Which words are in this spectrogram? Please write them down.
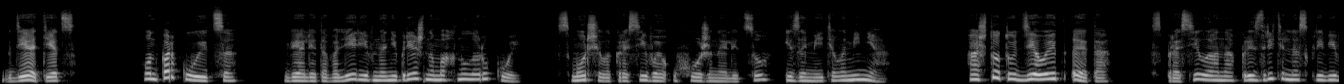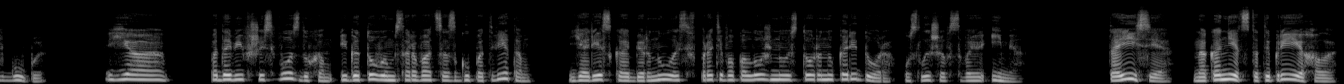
«Где отец?» «Он паркуется». Виолетта Валерьевна небрежно махнула рукой, Сморщила красивое ухоженное лицо и заметила меня. «А что тут делает это?» — спросила она, презрительно скривив губы. «Я...» Подавившись воздухом и готовым сорваться с губ ответом, я резко обернулась в противоположную сторону коридора, услышав свое имя. «Таисия, наконец-то ты приехала!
